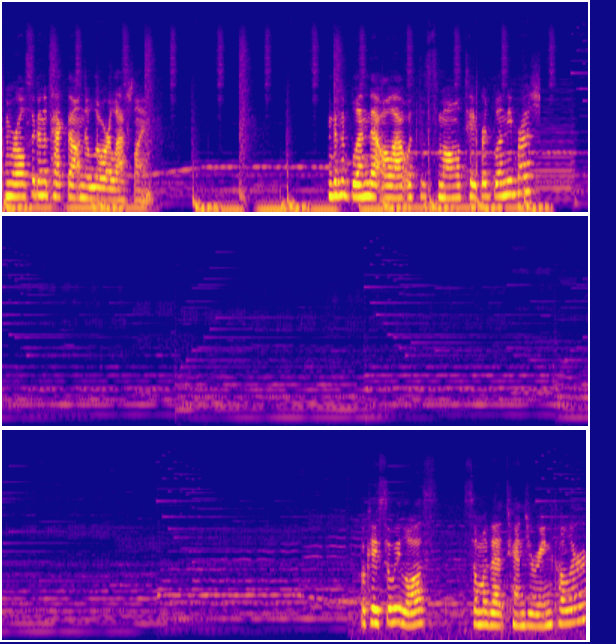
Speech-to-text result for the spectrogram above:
And we're also gonna pack that on the lower lash line. I'm gonna blend that all out with a small tapered blending brush. Okay, so we lost some of that tangerine color,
